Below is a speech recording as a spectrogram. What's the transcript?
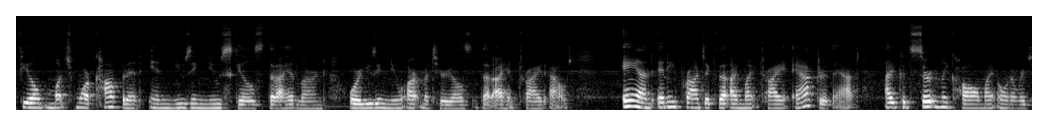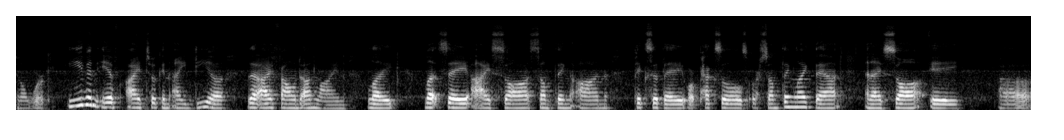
feel much more confident in using new skills that I had learned or using new art materials that I had tried out. And any project that I might try after that, I could certainly call my own original work, even if I took an idea that I found online, like let's say I saw something on Pixabay or Pexels or something like that, and I saw a uh,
